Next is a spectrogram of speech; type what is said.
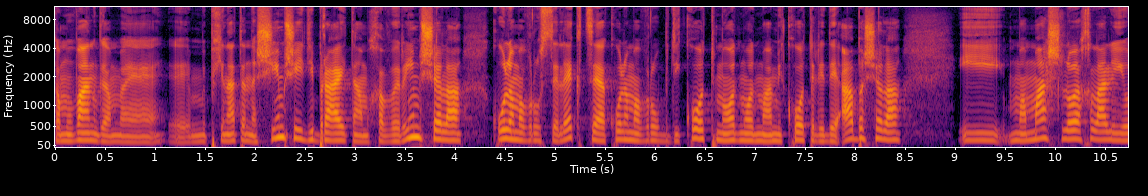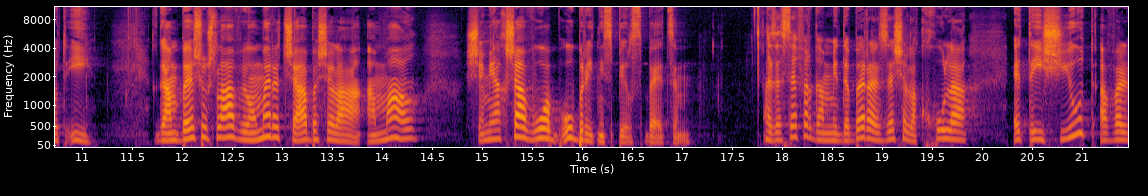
כמובן גם אה, אה, מבחינת אנשים שהיא דיברה איתם, חברים שלה, כולם עברו סלקציה, כולם עברו בדיקות מאוד מאוד מעמיקות על ידי אבא שלה. היא ממש לא יכלה להיות אי. גם באיזשהו שלב היא אומרת שאבא שלה אמר שמעכשיו הוא, הוא בריטני ספירס בעצם. אז הספר גם מדבר על זה שלקחו לה את האישיות, אבל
